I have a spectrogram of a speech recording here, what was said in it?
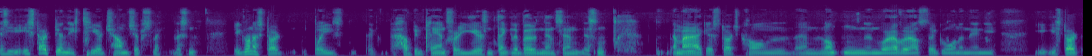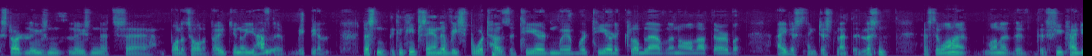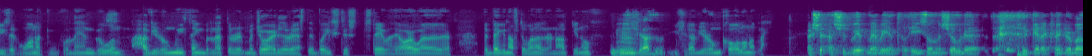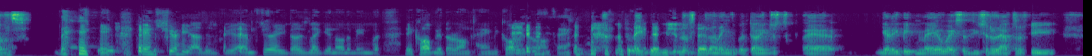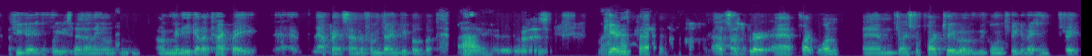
you, you start doing these tiered championships, like, listen, you're going to start boys like, have been playing for years and thinking about it and then saying, listen, America starts calling and London and wherever else they're going, and then you you start start losing losing its uh, what it's all about. You know, you have to be real. Listen, they can keep saying every sport has a tiered and we're, we're tiered at club level and all that there, but I just think just let the listen. If they want to, want it, the, the few counties that want it will then go and have your own wee thing, but let the majority of the rest of the boys just stay where they are, whether they're they're big enough to win it or not. You know, mm-hmm. you, should have, you should have your own call on it. Like I should I should wait maybe until he's on the show to, to get a counterbalance. I'm sure he has his. I'm sure he does. Like you know what I mean. But he caught me at the wrong time. He caught me at the wrong time. That's what I said. You shouldn't have said anything but down just uh, nearly beating Mayo. I said you should have left it a few a few days before you said anything. On, on many he got attacked by uh, left, right, centre from down people. But uh, what it is. Kieran, that's us for uh, part one. Um, joins for part two, where we'll be going through Division Three.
